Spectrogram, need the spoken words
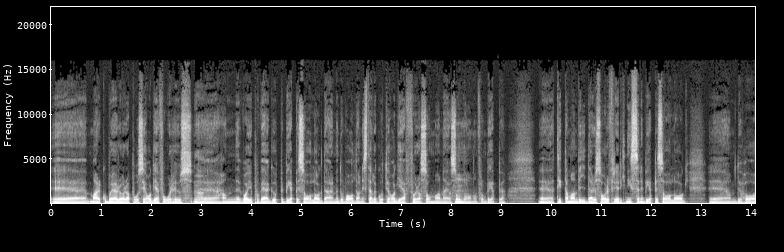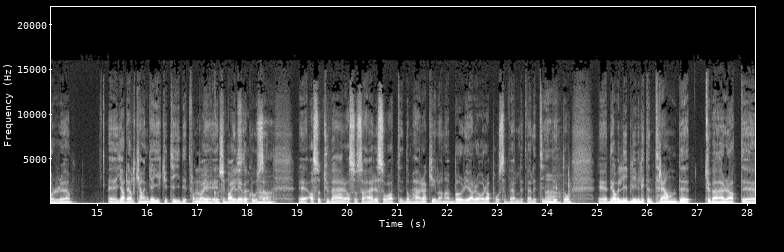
eh, Marco börjar röra på sig i AGF Århus. Ja. Eh, han var ju på väg upp i BP's A-lag där men då valde han istället att gå till AGF förra sommaren när jag sålde mm. honom från BP. Eh, tittar man vidare så har du Fredrik Nissen i BP's A-lag. Eh, du har eh, Jardel Kanga gick ju tidigt från mm, Bayer, till Bayer Leverkusen. Ja. Eh, alltså tyvärr alltså, så är det så att de här killarna börjar röra på sig väldigt, väldigt tidigt. Ja. Och, eh, det har väl blivit lite en trend eh, tyvärr att eh,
